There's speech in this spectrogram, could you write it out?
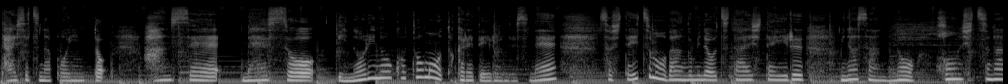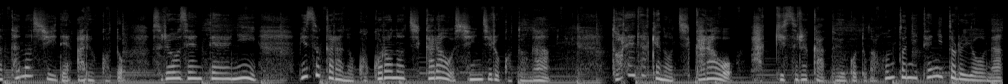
大切なポイント。反省瞑想祈りのことも説かれているんですね。そしていつも番組でお伝えしている皆さんの本質が魂であること。それを前提に自らの心の力を信じることがどれだけの力を発揮するかということが本当に手に取るような、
